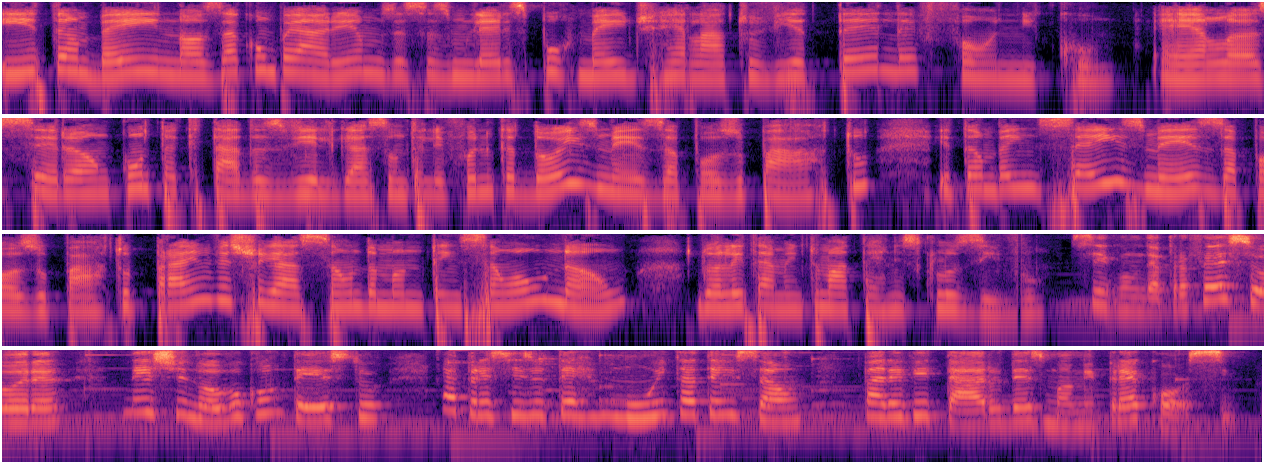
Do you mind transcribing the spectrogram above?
e também nós acompanharemos essas mulheres por meio de relato via telefônico elas serão contactadas via ligação telefônica dois meses após o parto e também seis meses após o parto para investigação da manutenção ou não do aleitamento materno exclusivo. Segundo a professora, neste novo contexto, é preciso ter muita atenção para evitar o desmame precoce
